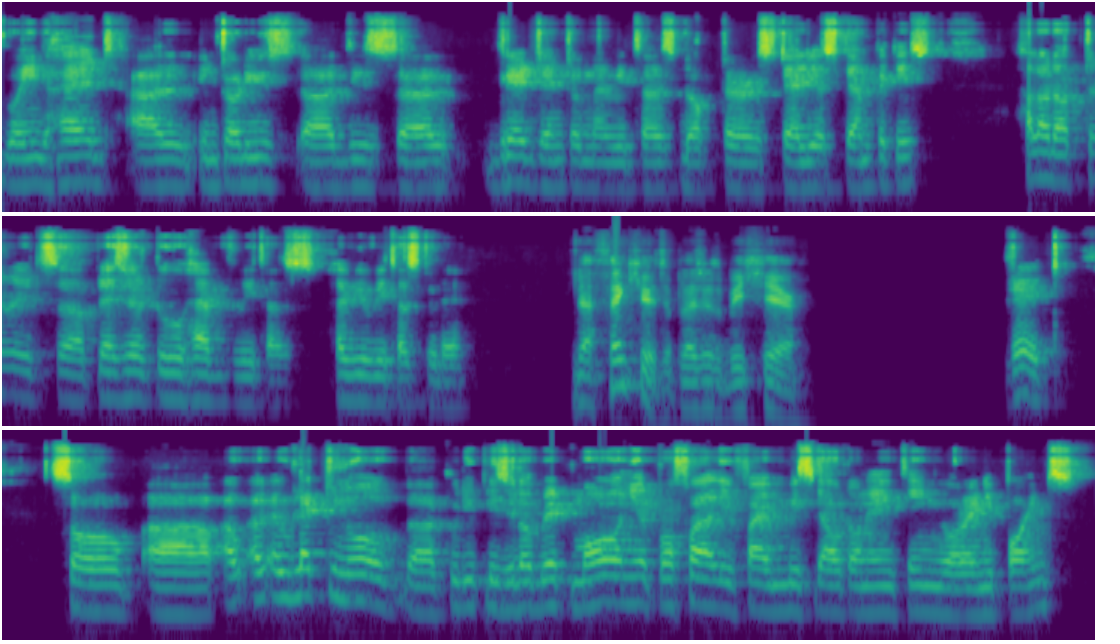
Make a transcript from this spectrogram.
going ahead, I'll introduce uh, this uh, great gentleman with us, Dr. Stelios Kampakis. Hello, doctor. It's a pleasure to have with us. Have you with us today? Yeah, thank you. It's a pleasure to be here. Great. So uh, I, I, would like to know, uh, could you please elaborate more on your profile if I missed out on anything or any points?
